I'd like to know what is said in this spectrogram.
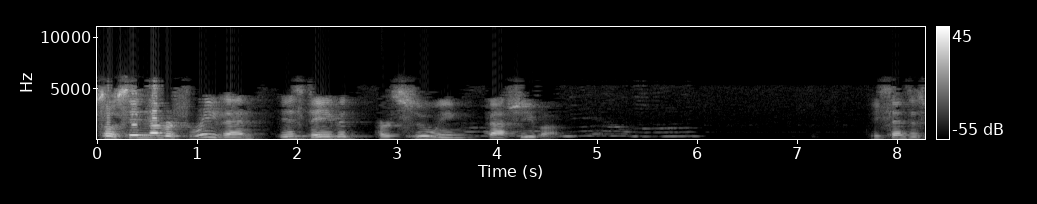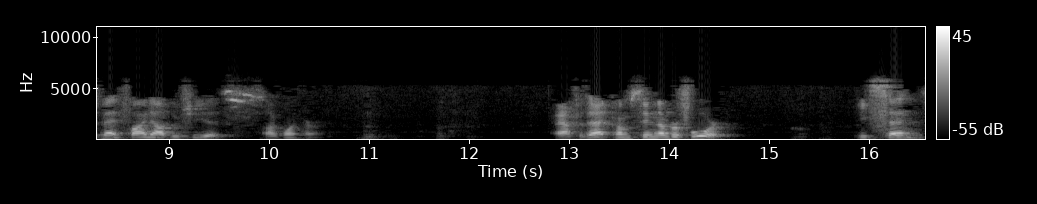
So sin number three then is David pursuing Bathsheba. He sends his men, find out who she is. I want her. After that comes sin number four. He sends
